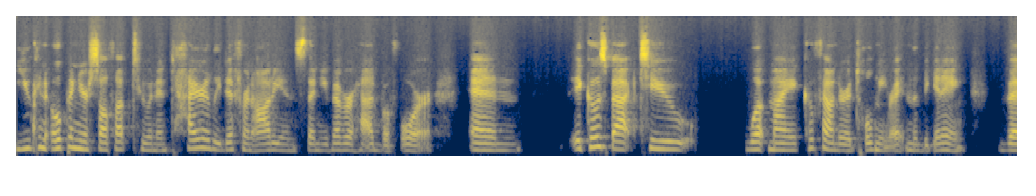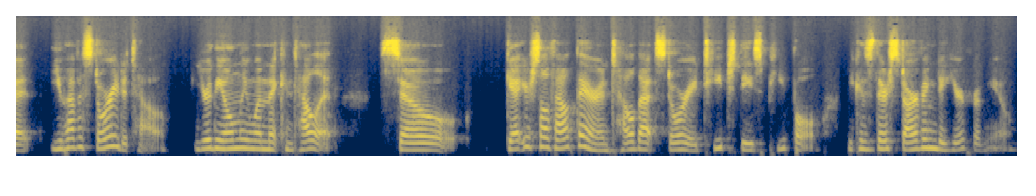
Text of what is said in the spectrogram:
you can open yourself up to an entirely different audience than you've ever had before. And it goes back to what my co founder had told me right in the beginning that you have a story to tell. You're the only one that can tell it. So get yourself out there and tell that story. Teach these people because they're starving to hear from you.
